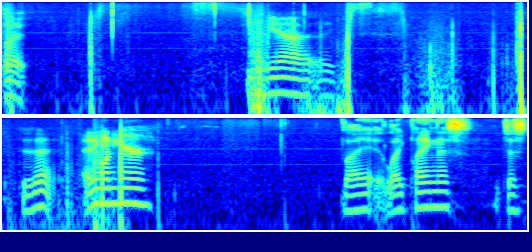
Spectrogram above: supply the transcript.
But, yeah, like, does that, anyone here like like playing this, just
